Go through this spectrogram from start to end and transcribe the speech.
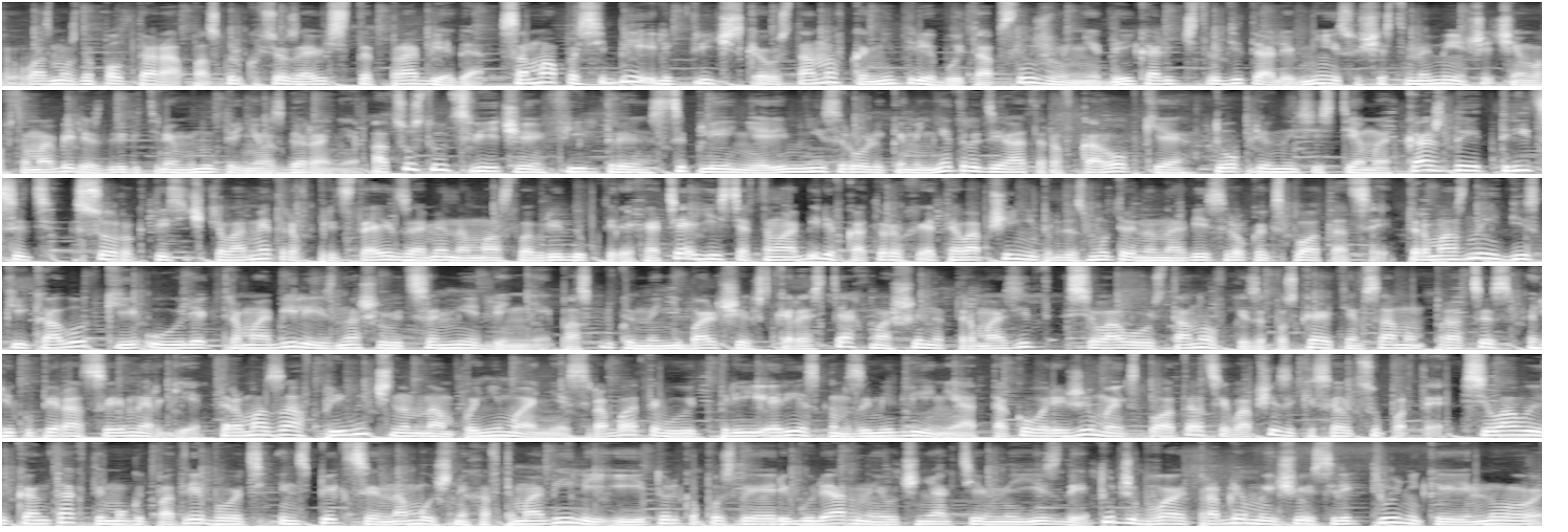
возможно, полтора, поскольку все зависит от пробега. Сама по себе электрическая установка не требует обслуживания, да и количество деталей в ней существенно меньше, чем в автомобиле с двигателем внутреннего сгорания. Отсутствуют свечи, фильтры, сцепления, ремни с роликами, нет радиаторов, коробки, топливной системы. Каждые 30-40 тысяч километров предстоит замена масла в редукторе, хотя есть автомобили, в которых это вообще не предусмотрено на весь срок эксплуатации. Тормозные диски и колодки у электромобилей изнашиваются медленнее, поскольку на небольших скоростях машина тормозит силовой установкой, запуская тем самым процесс рекуперации энергии. Тормоза в привычном нам понимании срабатывают при резком замедлении. От такого режима эксплуатации вообще закисают суппорты. Силовые контакты могут потребовать инспекции на мощных автомобилей и только после регулярной и очень активной езды. Тут же бывают проблемы еще и с электроникой, но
